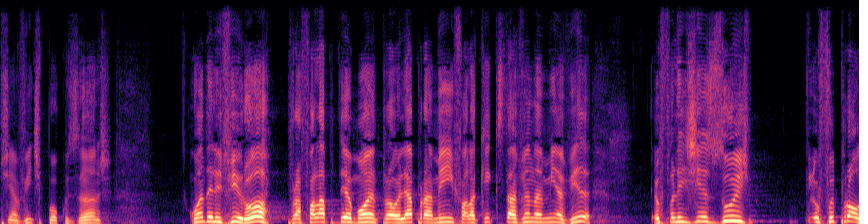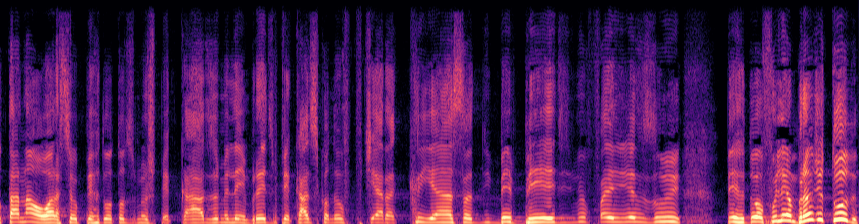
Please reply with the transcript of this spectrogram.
tinha vinte e poucos anos. Quando ele virou para falar para o demônio, para olhar para mim e falar: O que, que está vendo na minha vida? Eu falei: Jesus, eu fui para o altar na hora, Senhor, perdoa todos os meus pecados. Eu me lembrei de pecados quando eu era criança, de bebê. De, eu falei: Jesus, perdoa. Eu fui lembrando de tudo.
